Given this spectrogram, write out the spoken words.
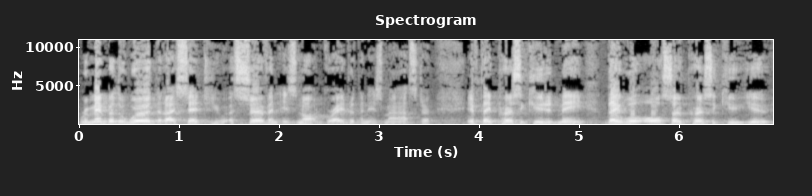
Remember the word that I said to you A servant is not greater than his master. If they persecuted me, they will also persecute you.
